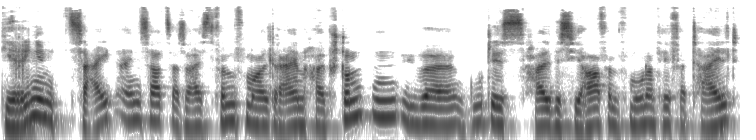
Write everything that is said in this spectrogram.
geringem Zeiteinsatz, also heißt fünfmal dreieinhalb Stunden über ein gutes halbes Jahr, fünf Monate verteilt,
